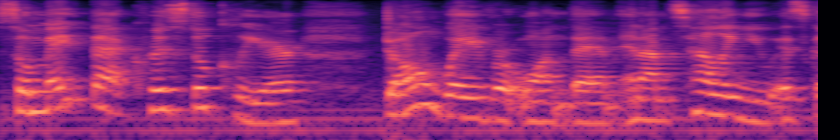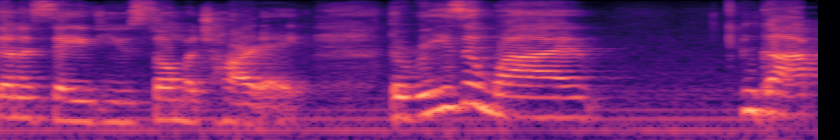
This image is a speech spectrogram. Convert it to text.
So make that crystal clear. Don't waver on them. And i'm telling you it's to save you so much heartache. The reason why god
